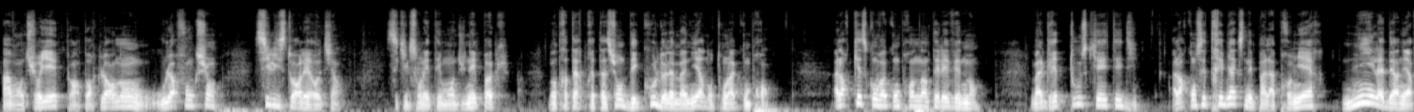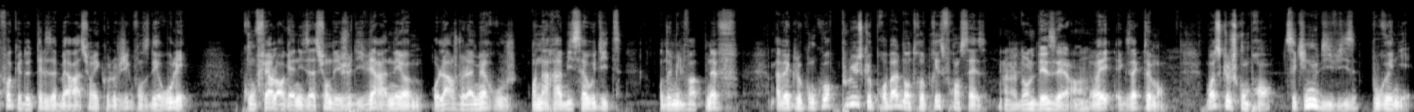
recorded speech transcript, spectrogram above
aventuriers, peu importe leur nom ou leur fonction, si l'histoire les retient, c'est qu'ils sont les témoins d'une époque. Notre interprétation découle de la manière dont on la comprend. Alors qu'est-ce qu'on va comprendre d'un tel événement? Malgré tout ce qui a été dit, alors qu'on sait très bien que ce n'est pas la première, ni la dernière fois que de telles aberrations écologiques vont se dérouler. Confère l'organisation des Jeux d'hiver à Neom, au large de la mer Rouge, en Arabie Saoudite, en 2029, avec le concours plus que probable d'entreprises françaises. dans le désert. hein. Oui, exactement. Moi, ce que je comprends, c'est qu'ils nous divisent pour régner.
